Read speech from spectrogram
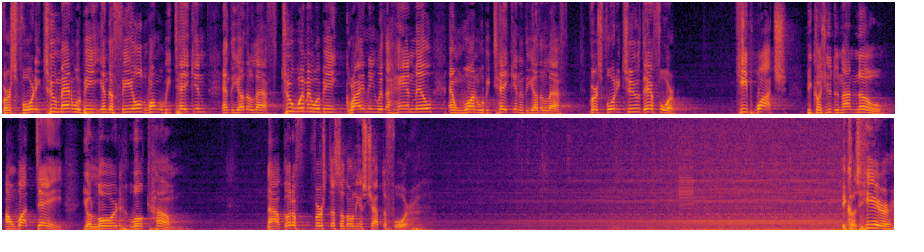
Verse 40 Two men will be in the field, one will be taken and the other left. Two women will be grinding with a hand mill, and one will be taken and the other left. Verse 42 Therefore, keep watch, because you do not know on what day your Lord will come. Now go to 1 Thessalonians chapter 4. Because here,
